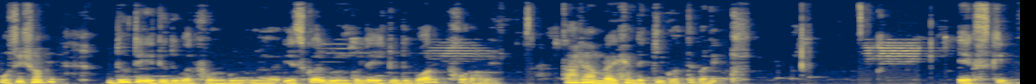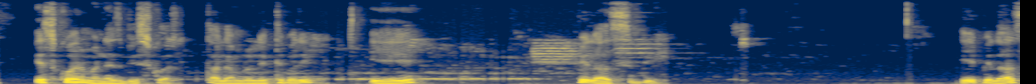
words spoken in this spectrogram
পঁচিশ হবে। দুইটা A to the power four গুণ স্কোয়ার গুণ করলে এ টু দি পাওয়ার ফোর হবে। তাহলে আমরা এখানে কী করতে পারি? এক্স কি? A square minus B square তাহলে আমরা লিখতে পারি A plus B A plus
